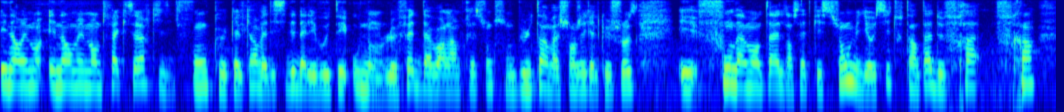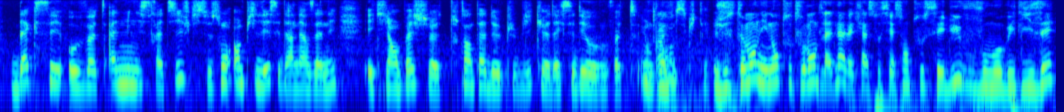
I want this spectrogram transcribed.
énormément, énormément de facteurs qui font que quelqu'un va décider d'aller voter ou non. Le fait d'avoir l'impression que son bulletin va changer quelque chose est fondamental dans cette question, mais il y a aussi tout un tas de freins d'accès au vote administratif qui se sont empilés ces dernières années et qui empêchent tout un tas de publics d'accéder au vote. Et on peut en discuter. Justement, Ninon, tout au long de l'année, avec l'association Tous élus, vous vous mobilisez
